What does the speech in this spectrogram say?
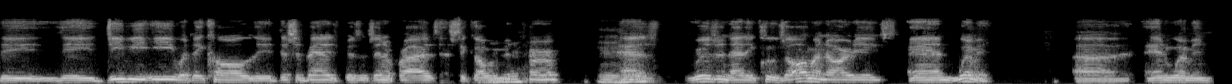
the the DBE, what they call the disadvantaged business enterprise, that's the government mm-hmm. term, mm-hmm. has risen. That includes all minorities and women, uh, and women,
